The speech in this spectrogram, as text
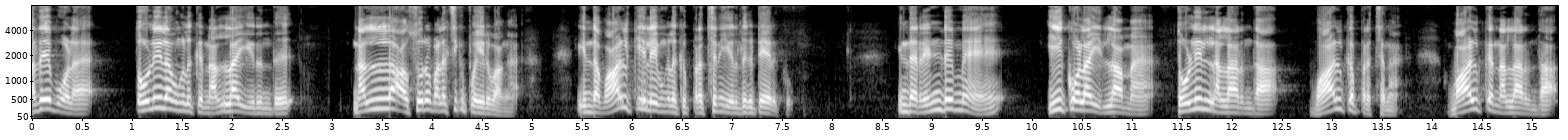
அதே போல் தொழில் அவங்களுக்கு நல்லா இருந்து நல்ல அசுர வளர்ச்சிக்கு போயிடுவாங்க இந்த வாழ்க்கையில் இவங்களுக்கு பிரச்சனை இருந்துக்கிட்டே இருக்கும். இந்த ரெண்டுமே ஈக்குவலாக இல்லாமல் தொழில் நல்லா இருந்தால் வாழ்க்கை பிரச்சனை வாழ்க்கை நல்லா இருந்தால்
